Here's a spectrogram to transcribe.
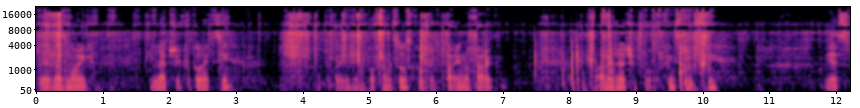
to jedna z moich lepszych w kolekcji. Tutaj już jest po francusku, to jest parę, no parę, parę rzeczy po, w instrukcji. Jest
